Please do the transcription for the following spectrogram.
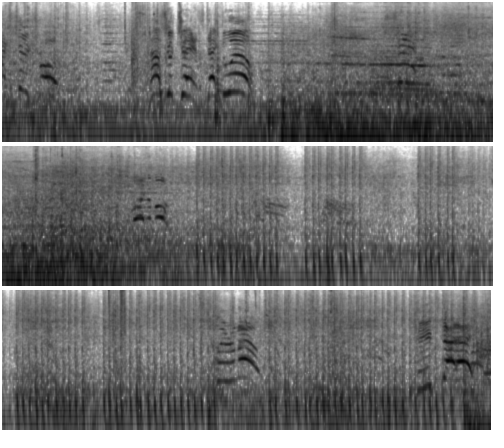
I should have drove! Now's your chance! Take the wheel! Shit! Line them up! Clear them out! Keep steady!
